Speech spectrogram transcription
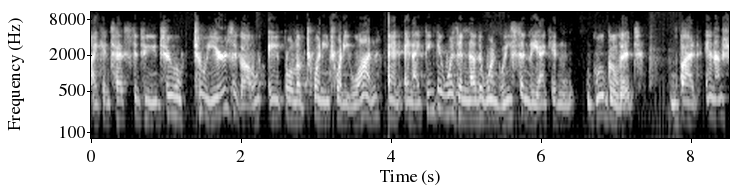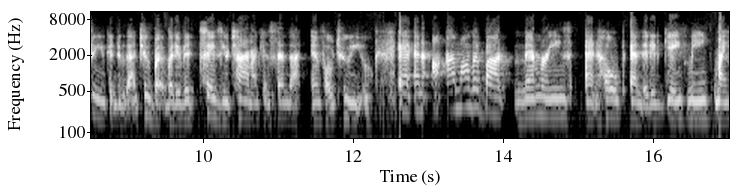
I can text it to you too. Two years ago, April of 2021, and and I think there was another one recently. I can Google it, but and I'm sure you can do that too. But but if it saves you time, I can send that info to you. And, and I'm all about memories and hope, and that it gave me my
